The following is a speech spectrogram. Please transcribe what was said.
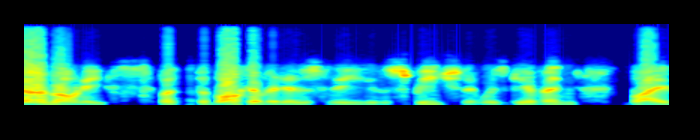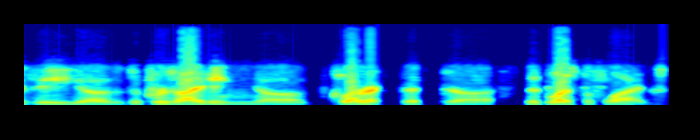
ceremony, but the bulk of it is the, the speech that was given by the uh, the presiding uh, cleric that uh, that blessed the flags.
